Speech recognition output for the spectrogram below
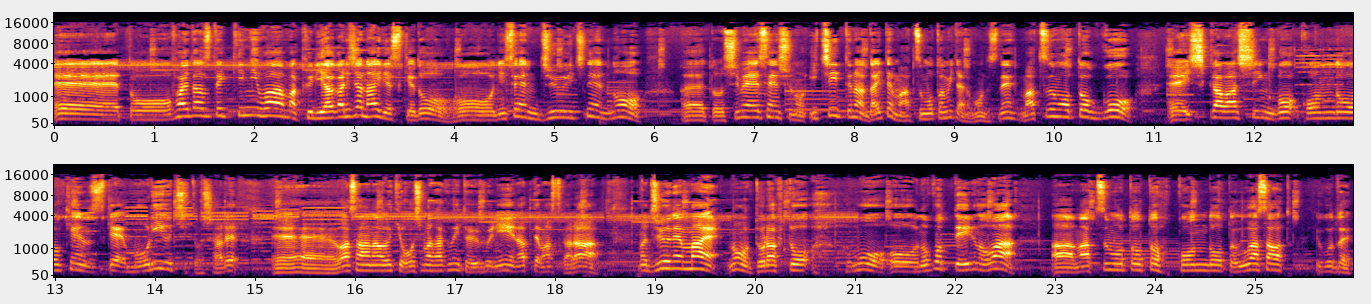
えー、っと、ファイターズ的には、まあ、繰り上がりじゃないですけど、お2011年の、えー、っと、指名選手の1位っていうのは大体松本みたいなもんですね。松本剛、えー、石川慎吾、近藤健介、森内としゃれ、えー、噂直之、大島匠というふうになってますから、まあ、10年前のドラフトもう残っているのはあ松本と近藤と上沢ということで、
